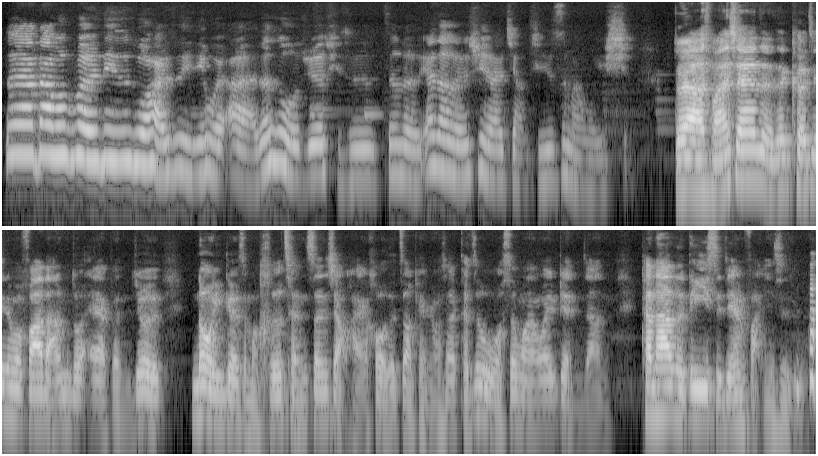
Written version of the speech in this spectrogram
对啊，大部分一定是说还是一定会爱，但是我觉得其实真的按照人性来讲，其实是蛮危险。对啊，反正现在的这科技那么发达，那么多 app，你就弄一个什么合成生小孩后的照片，然后说，可是我生完会变成这样，看他的第一时间反应是如何。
